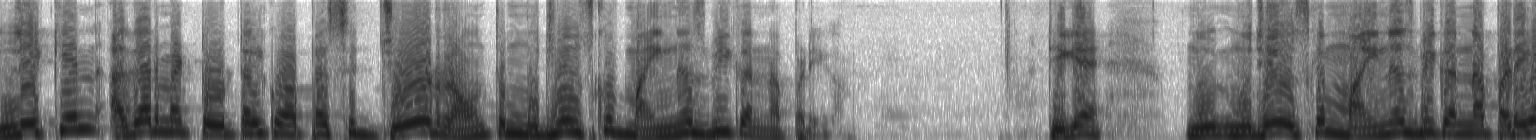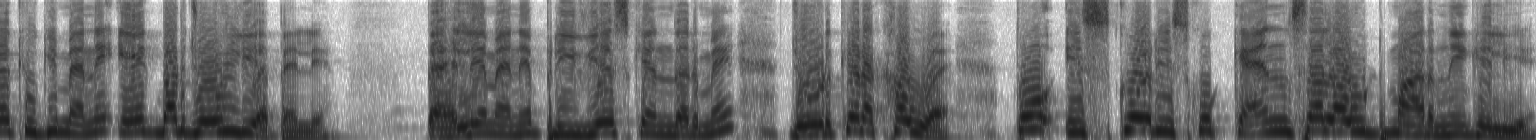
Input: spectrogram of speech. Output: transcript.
लेकिन अगर मैं टोटल को वापस से जोड़ रहा हूँ तो मुझे उसको माइनस भी करना पड़ेगा। ठीक है? मुझे उसके माइनस भी करना पड़ेगा, क्योंकि मैंने एक बार जोड़ लिया पहले। पहले मैंने प्रीवियस के अंदर में जोड़ के रखा हुआ है। तो इसको और इसको कैंसल आउट मारने के लिए,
